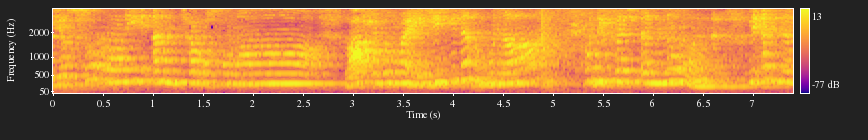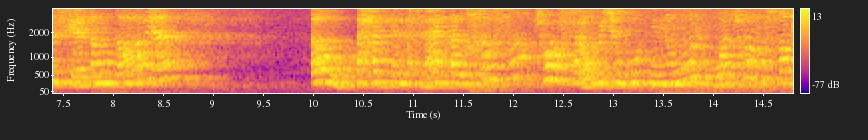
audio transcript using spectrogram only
يسرني أن ترسما. لاحظوا معي جيدا هنا حذفت النون لأن الفعل المضارع أو أحد الأفعال الخمسة ترفع بثبوت النون وتنصب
